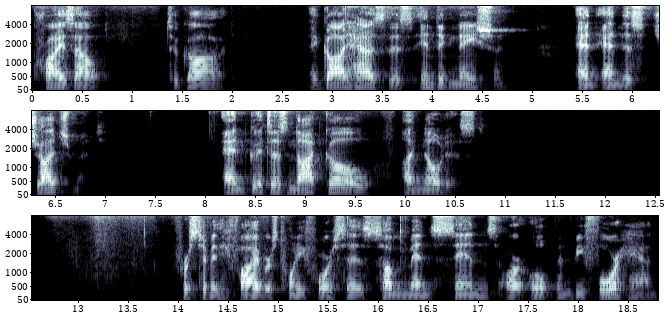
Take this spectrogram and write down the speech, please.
cries out to God. And God has this indignation and, and this judgment. And it does not go unnoticed. 1 Timothy 5, verse 24 says, Some men's sins are open beforehand,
